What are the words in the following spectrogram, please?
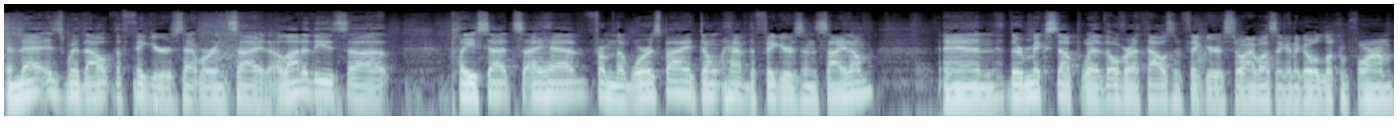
and that is without the figures that were inside. A lot of these uh, play sets I have from the Wars buy don't have the figures inside them, and they're mixed up with over a thousand figures, so I wasn't going to go looking for them.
